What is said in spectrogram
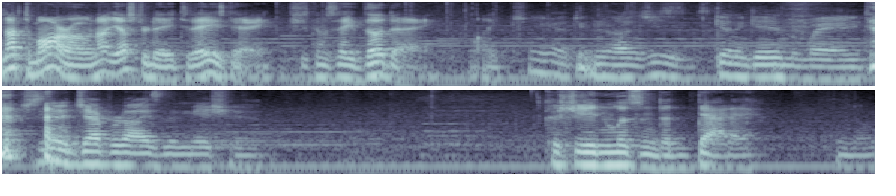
Not tomorrow, not yesterday, today's day. She's gonna say the day. Like, She ain't gonna do nothing. She's gonna get in the way. She's gonna jeopardize the mission. because she didn't listen to daddy. No.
